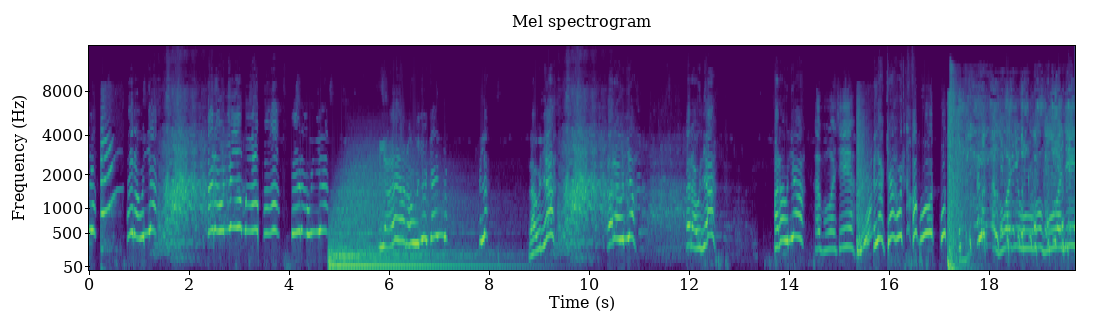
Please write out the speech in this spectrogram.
ગયો એ રાહુલિયા. એ રાહુલિયા બાપા એ રાહુલિયા. યા યા રાહુલિયા ક્યાં ગયો? એટલે રાહુલિયા. એ રાહુલિયા. એ રાહુલિયા. એ રાહુલિયા. એ ભુવાજી. એટલે ક્યાં હોત? આ ભૂત ભૂત. એ ભુવાજી હું ભુવાજી.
